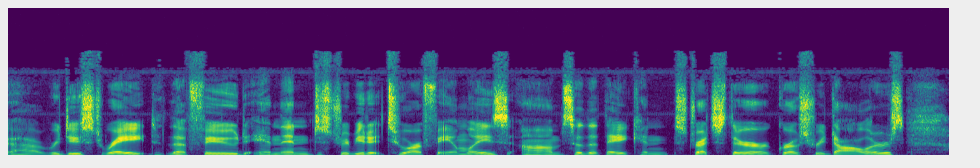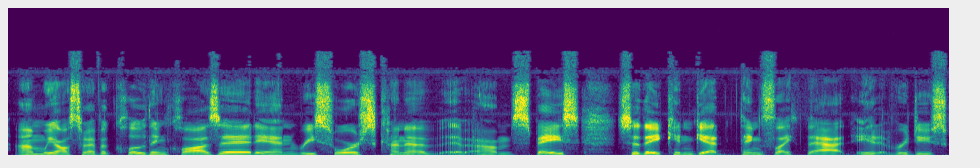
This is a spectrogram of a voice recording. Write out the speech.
uh, reduced rate the food and then distribute it to our families um, so that they can stretch their grocery dollars. Um, we also have a clothing closet and resource kind of um, space so they can get things like that at reduced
